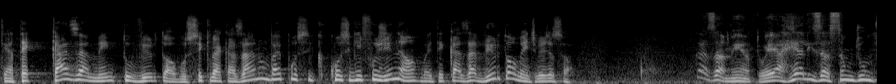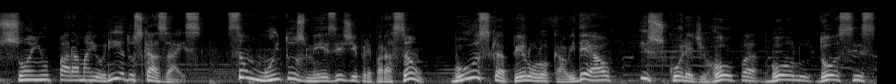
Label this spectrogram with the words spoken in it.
tem até casamento virtual. Você que vai casar não vai conseguir fugir, não. Vai ter que casar virtualmente, veja só. Casamento é a realização de um sonho para a maioria dos casais. São muitos meses de preparação, busca pelo local ideal, escolha de roupa, bolo, doces.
